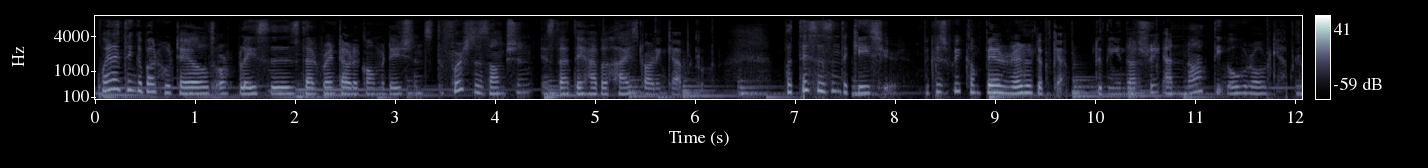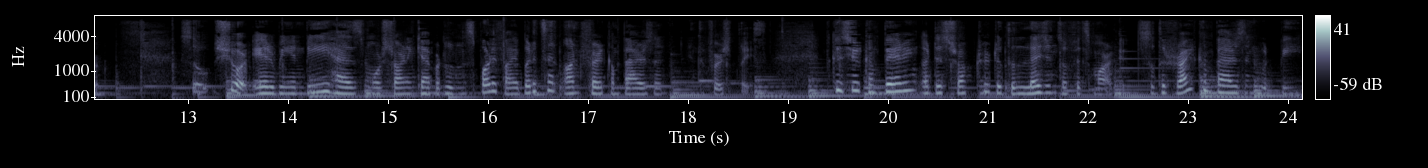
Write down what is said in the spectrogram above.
when I think about hotels or places that rent out accommodations, the first assumption is that they have a high starting capital. But this isn't the case here because we compare relative capital to the industry and not the overall capital. So, sure, Airbnb has more starting capital than Spotify, but it's an unfair comparison in the first place because you're comparing a disruptor to the legends of its market. So, the right comparison would be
